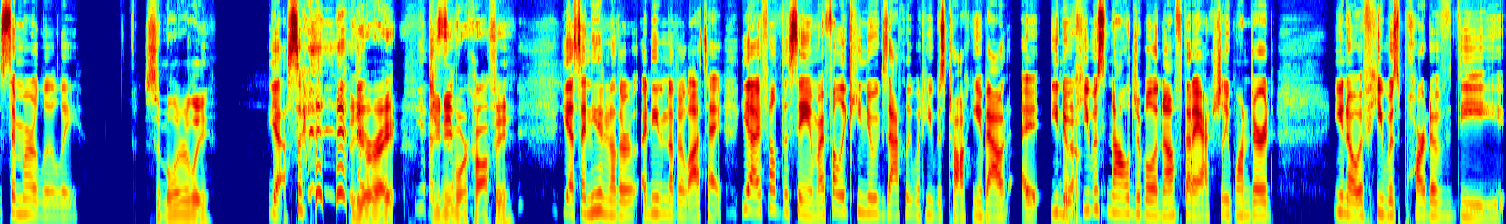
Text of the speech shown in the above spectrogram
similarly. Similarly, Yes. are you all right? yes. Do you need more coffee? Yes, I need another. I need another latte. Yeah, I felt the same. I felt like he knew exactly what he was talking about. I, you know, Yeah. he was knowledgeable enough that I actually wondered, you know, if he was part of the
